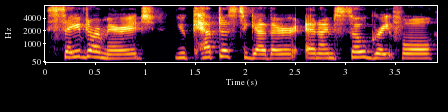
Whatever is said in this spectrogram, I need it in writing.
saved our marriage, you kept us together, and I'm so grateful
